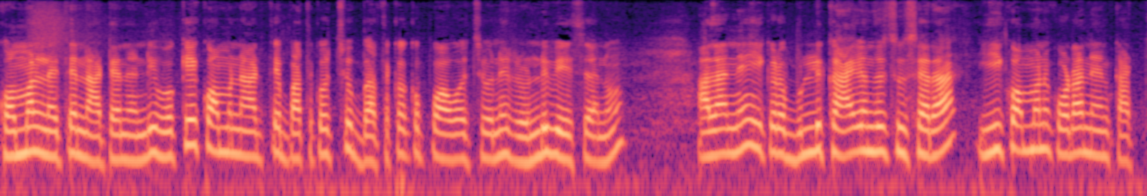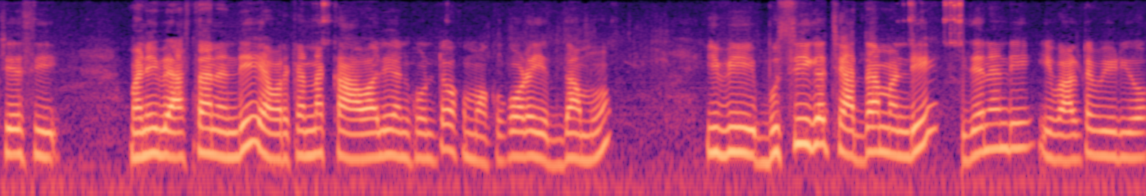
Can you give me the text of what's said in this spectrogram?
కొమ్మలను అయితే నాటానండి. ఒకే కొమ్మ నాటితే బతకొచ్చు బతకకపోవచ్చు అని రెండు వేశాను. అలానే ఇక్కడ బుల్లి కాయ ఉందో చూసారా? ఈ కొమ్మను కూడా నేను కట్ చేసి మనీ వేస్తానండి. ఎవరికన్నా కావాలి అనుకుంటే ఒక మొక్క కూడా ఇద్దాము. ఇవి బుసీగా చేద్దామండి. ఇదేనండి ఇవాళ వీడియో.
